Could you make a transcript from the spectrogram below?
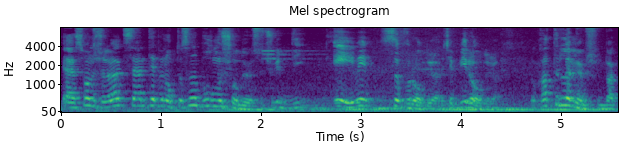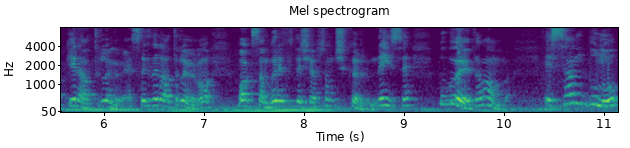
yani sonuç olarak sen tepe noktasını bulmuş oluyorsun. Çünkü eğimi sıfır oluyor. işte bir oluyor. Yok hatırlamıyorum şimdi bak gene hatırlamıyorum. Yani sayıları hatırlamıyorum ama baksam grafikte şey yapsam çıkarırım. Neyse bu böyle tamam mı? E sen bunu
